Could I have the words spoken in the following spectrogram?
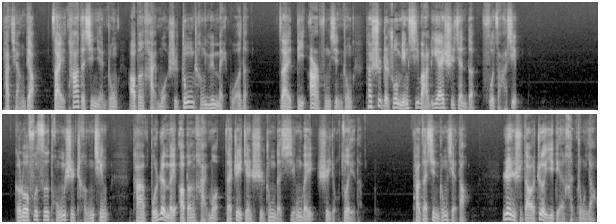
他强调。在他的信念中，奥本海默是忠诚于美国的。在第二封信中，他试着说明西瓦利埃事件的复杂性。格罗夫斯同时澄清，他不认为奥本海默在这件事中的行为是有罪的。他在信中写道：“认识到这一点很重要。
